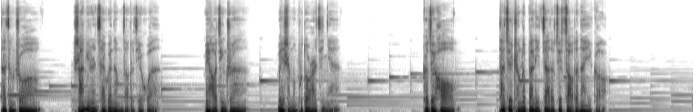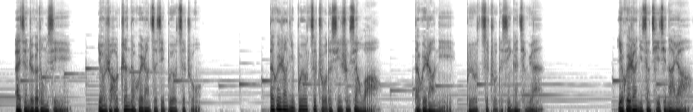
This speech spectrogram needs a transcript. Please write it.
他曾说，啥女人才会那么早的结婚？美好青春，为什么不多玩几年？可最后，她却成了班里嫁的最早的那一个。爱情这个东西，有时候真的会让自己不由自主。它会让你不由自主的心生向往，它会让你不由自主的心甘情愿，也会让你像琪琪那样，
